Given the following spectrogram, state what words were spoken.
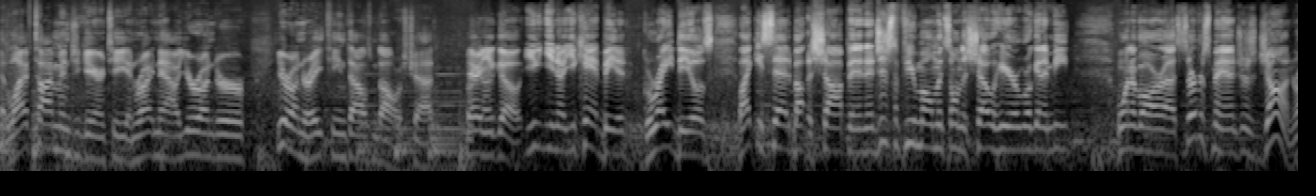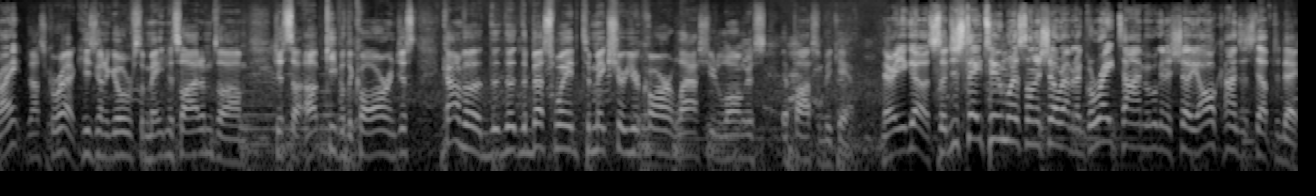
And lifetime engine guarantee. And right now, you're under you're under $18,000, Chad. There you go. You, you know, you can't beat it. Great deals. Like you said about the shopping. And in just a few moments on the show here, we're going to meet one of our uh, service managers, John, right? That's correct. He's going to go over some maintenance items, um, just uh, upkeep of the car, and just kind of a, the, the, the best way to make sure your car lasts you the longest it possibly can. There you go. So just stay tuned with us on the show. We're having a great time, and we're going to show you all kinds of stuff today.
